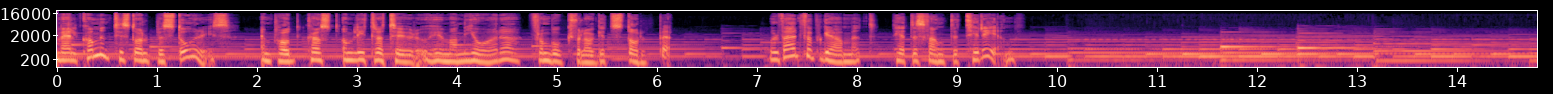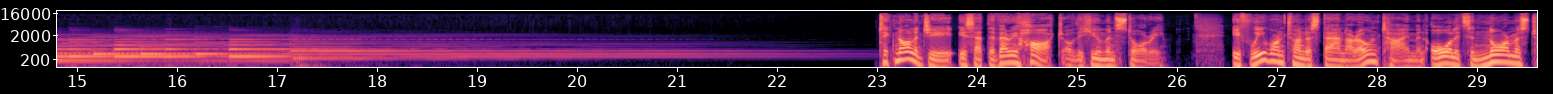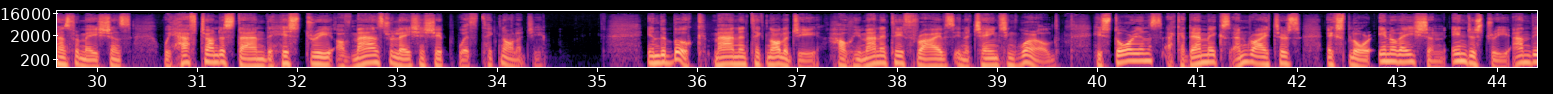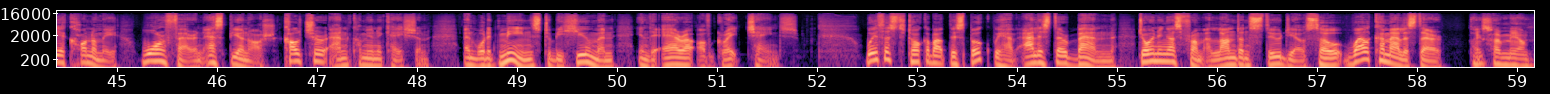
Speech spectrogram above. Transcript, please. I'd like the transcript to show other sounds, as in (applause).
Välkommen till Stolpe Stories, en podcast om litteratur och humaniora från bokförlaget Stolpe. Vår värd för programmet heter Svante Tirén. Technology is at the very heart of the human story. If we want to understand our own time and all its enormous transformations, we have to understand the history of man's relationship with technology. In the book Man and Technology How Humanity Thrives in a Changing World, historians, academics, and writers explore innovation, industry and the economy, warfare and espionage, culture and communication, and what it means to be human in the era of great change. With us to talk about this book, we have Alastair Benn joining us from a London studio. So, welcome, Alastair. Thanks for having me on.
